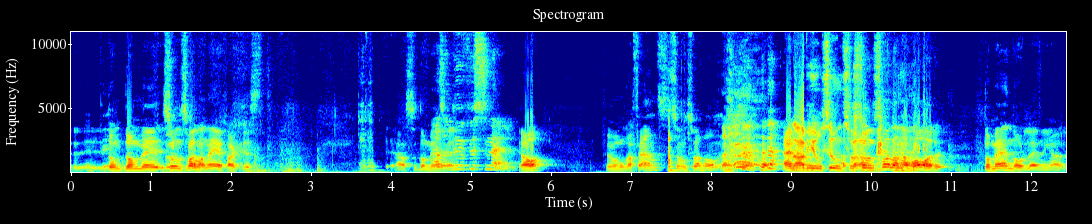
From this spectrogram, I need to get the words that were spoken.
de, de, de, Sundsvallarna är faktiskt... Alltså de är... Alltså du är för snäll. Ja. För många fans i Sundsvall har. Nej, men Love you, Sundsvall. Alltså Sundsvallarna har... De är norrlänningar.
